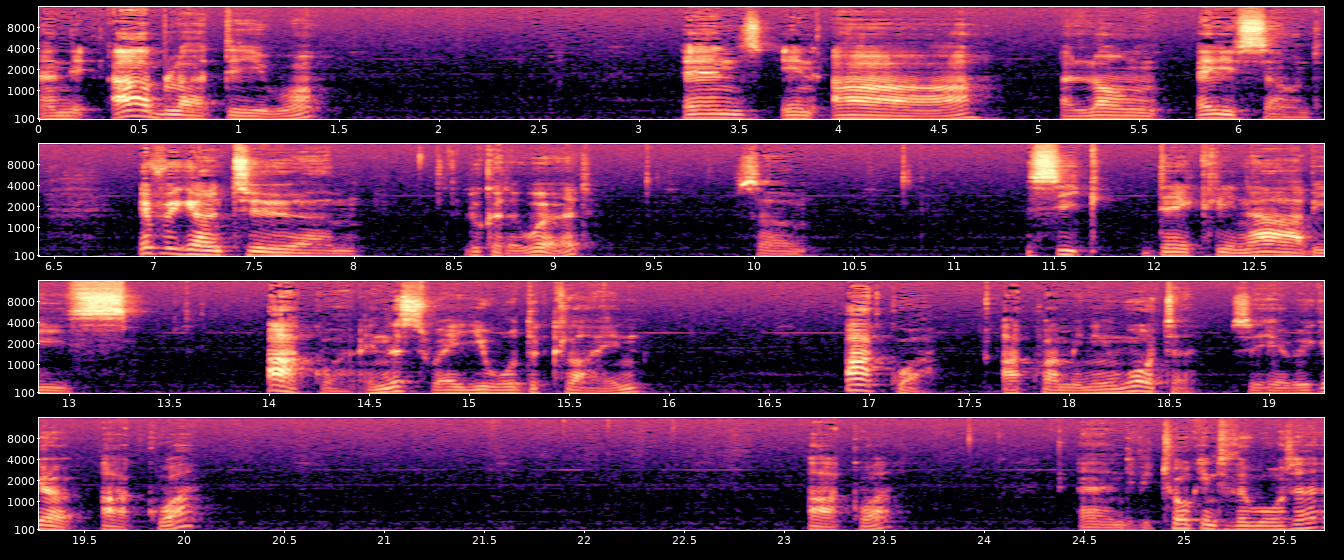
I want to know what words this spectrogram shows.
And the ablativo ends in a, a long a sound. If we're going to um, look at a word, so sic declinabis aqua. In this way, you will decline aqua. Aqua meaning water. So here we go. Aqua. Aqua. And if you're talking to the water,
